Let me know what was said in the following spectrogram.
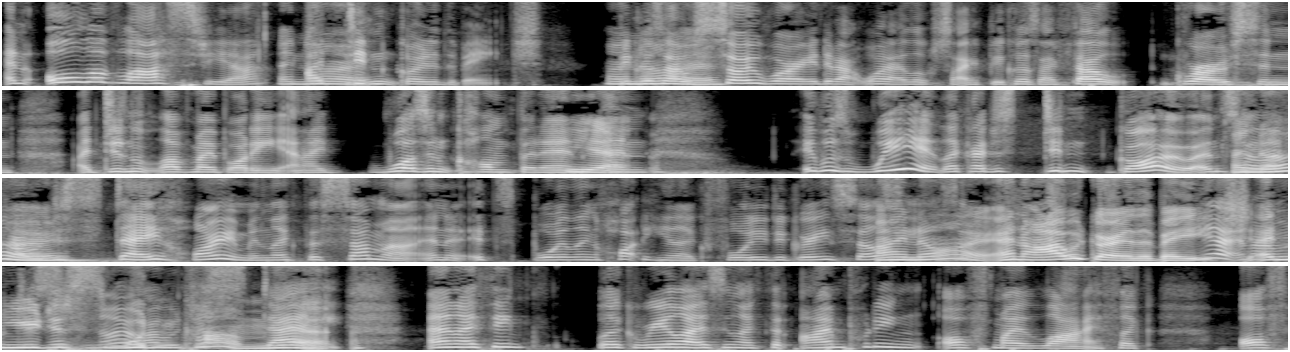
And all of last year, I I, didn't go to the beach. I Because I, was so worried about what I looked like because I felt gross and I didn't love my body and I wasn't confident Yeah. and it was weird. Like I just didn't go, and so I like I would just stay home in like the summer, and it's boiling hot here, like forty degrees Celsius. I know, And, and I would go to the beach, yeah, and, would you just, no, wouldn't would just come. stay. Yeah. And I think like realizing like that I'm putting off my life, like off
